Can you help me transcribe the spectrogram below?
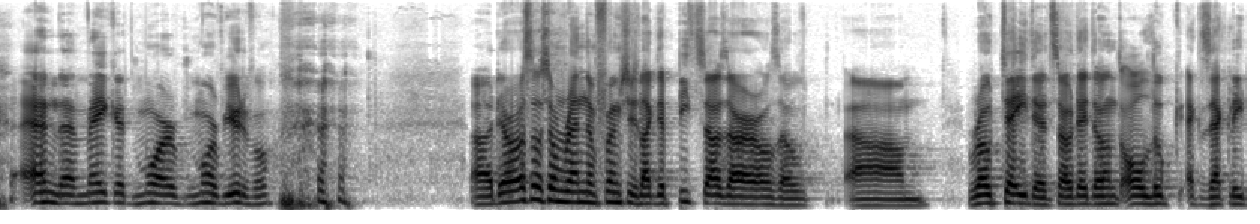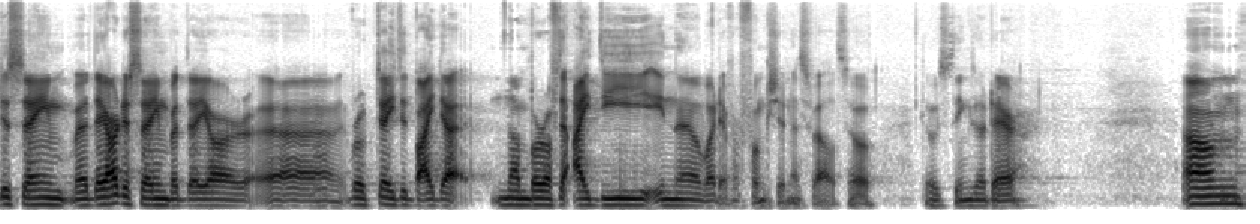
and uh, make it more, more beautiful. uh, there are also some random functions, like the pizzas are also um, rotated, so they don't all look exactly the same. Uh, they are the same, but they are uh, rotated by the number of the ID in uh, whatever function as well. So those things are there. Um,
